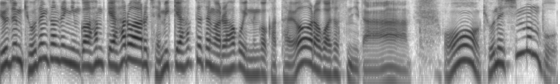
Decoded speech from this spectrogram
요즘 교생 선생님과 함께 하루하루 재밌게 학교 생활을 하고 있는 것 같아요. 라고 하셨습니다. 오, 교내 신문부.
